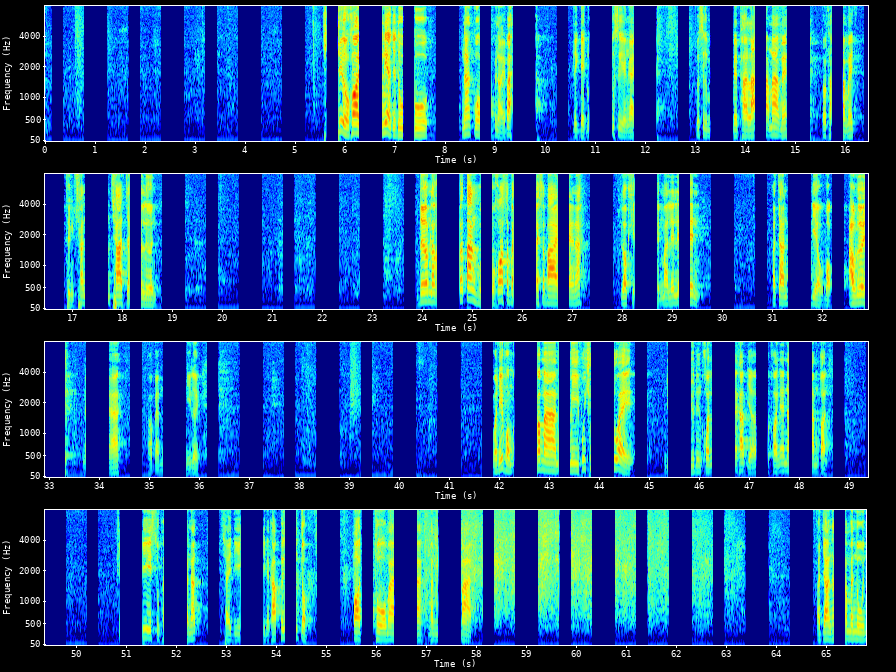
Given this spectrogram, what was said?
ชื่อหัวข้อนี้อาจจะดูน่ากลัวไปหน่อยป่ะ เด็กๆรู้รู้สึกยังไง รู้สึกเป็นภาระมากไหมต้องทำให้ถึงชั้นชาติเจริญเดิมเราก็ตั้งหัวข้อสบายๆนะ เราเขียนเขียนมาเล่นๆ อาจารย์เดี่ยวบอกเอาเลยนะ เอาแบบ นี้เลย วันนี้ผมก็มามีผู้ช่วยอยู่หนึ่งคนนะครับ เดี๋ยวขอแนะนำก่อน พี่สุพนัทชัยดีนะครับ เพิ่งจบปอโทมา มันมาดอาจารย์ ธรรมนูญ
